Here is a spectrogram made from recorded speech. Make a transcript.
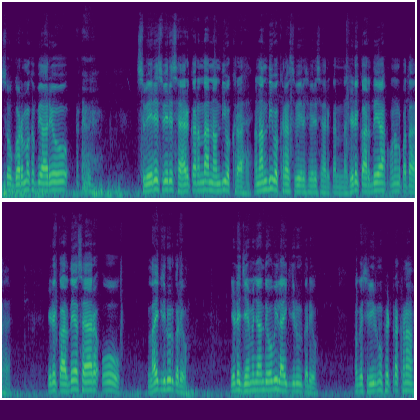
ਸੋ ਗੁਰਮੁਖ ਪਿਆਰਿਓ ਸਵੇਰੇ ਸਵੇਰੇ ਸੈਰ ਕਰਨ ਦਾ ਆਨੰਦ ਹੀ ਵੱਖਰਾ ਹੈ। ਆਨੰਦ ਹੀ ਵੱਖਰਾ ਸਵੇਰੇ ਸਵੇਰੇ ਸੈਰ ਕਰਨ ਦਾ। ਜਿਹੜੇ ਕਰਦੇ ਆ ਉਹਨਾਂ ਨੂੰ ਪਤਾ ਹੈ। ਜਿਹੜੇ ਕਰਦੇ ਆ ਸੈਰ ਉਹ ਲਾਈਕ ਜ਼ਰੂਰ ਕਰਿਓ। ਜਿਹੜੇ ਜਿਮ ਜਾਂਦੇ ਉਹ ਵੀ ਲਾਈਕ ਜ਼ਰੂਰ ਕਰਿਓ, ਕਿਉਂਕਿ ਸਰੀਰ ਨੂੰ ਫਿੱਟ ਰੱਖਣਾ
